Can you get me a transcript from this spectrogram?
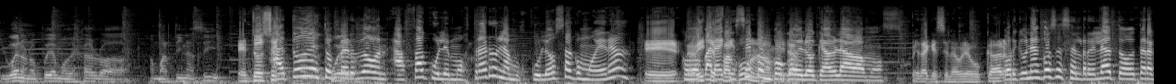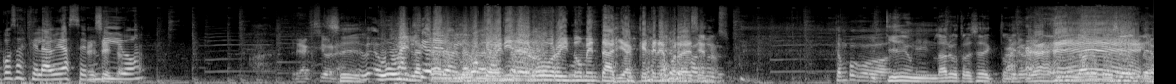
y bueno, no podíamos dejarlo a, a Martín así. Entonces, A todo esto, perdón, a Facu le mostraron la musculosa como era. eh, ¿la Como para que Facu, sepa no? un poco Mirá, de lo que hablábamos. Espera que se la voy a buscar. Porque una cosa es el relato, otra cosa es que la veas en Es esta. vivo. reacciona. Sí. Uy, la cara. la vivo. Vos que venís del rubro indumentaria, ¿qué tenés para decirnos? Está un poco. Tiene eh, un largo trayecto. pero- Tiene un largo Eh,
